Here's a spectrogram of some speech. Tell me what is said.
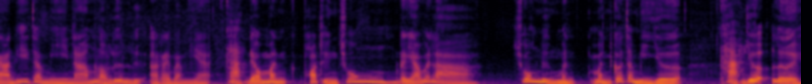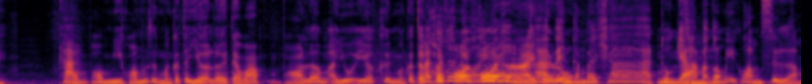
การที่จะมีน้ำหล่อลื่นหรืออะไรแบบเนี้ยค่ะเดี๋ยวมันพอถึงช่วงระยะเวลาช่วงหนึ่งมันมันก็จะมีเยอะค่ะเยอะเลยค่ะพอพอมีความรู้สึกมันก็จะเยอะเลย แต่ว่าพอเริ่มอายุเยอะขึ้นมันก็จะมันค่ก็อยจะๆน้อยค่อยลงๆหายค่ะไปเป็ลนงธรรมชาติ ทุกอย่างอืมมันก็มีความเสื่อม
